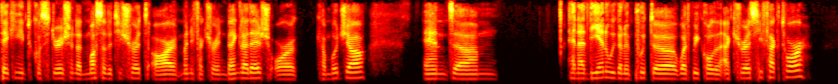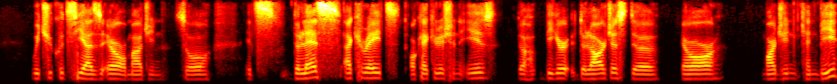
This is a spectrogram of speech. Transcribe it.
taking into consideration that most of the t-shirts are manufactured in Bangladesh or Cambodia. And um, and at the end, we're going to put uh, what we call an accuracy factor, which you could see as error margin. So it's the less accurate our calculation is, the bigger, the largest the error margin can be.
